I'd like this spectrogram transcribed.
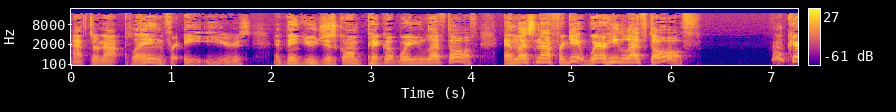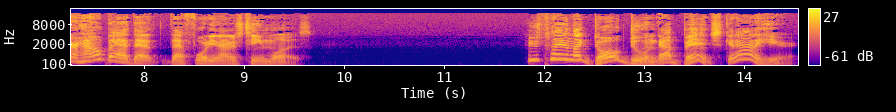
after not playing for eight years and think you just to pick up where you left off. And let's not forget where he left off. I don't care how bad that, that 49ers team was. He was playing like dog doing, got benched. Get out of here.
